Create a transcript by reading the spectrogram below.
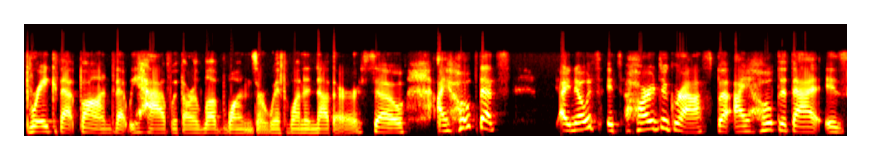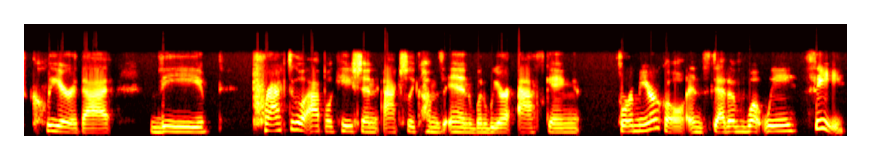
break that bond that we have with our loved ones or with one another. So, I hope that's I know it's it's hard to grasp, but I hope that that is clear that the practical application actually comes in when we are asking for a miracle instead of what we see.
